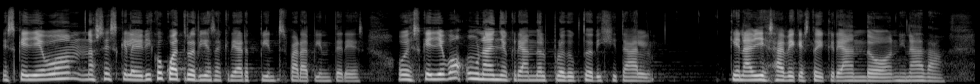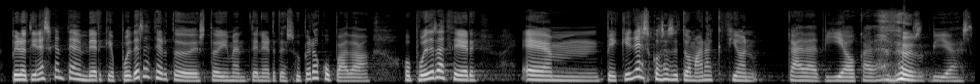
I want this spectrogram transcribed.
Es que llevo, no sé, es que le dedico cuatro días a crear pins para Pinterest. O es que llevo un año creando el producto digital que nadie sabe que estoy creando ni nada. Pero tienes que entender que puedes hacer todo esto y mantenerte súper ocupada o puedes hacer em, pequeñas cosas de tomar acción cada día o cada dos días.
